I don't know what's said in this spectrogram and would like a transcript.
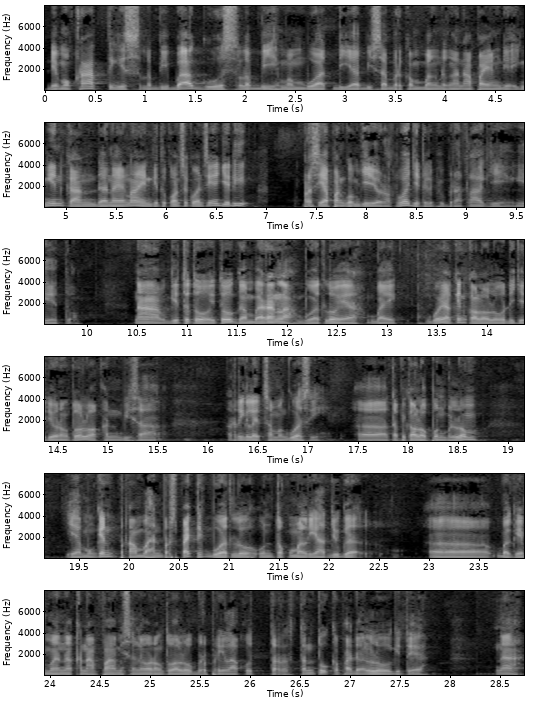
demokratis, lebih bagus, lebih membuat dia bisa berkembang dengan apa yang dia inginkan dan lain-lain gitu. Konsekuensinya jadi persiapan gue menjadi orang tua jadi lebih berat lagi gitu. Nah gitu tuh, itu gambaran lah buat lo ya. Baik, gue yakin kalau lo udah jadi orang tua lo akan bisa relate sama gue sih Uh, tapi kalaupun belum, ya mungkin penambahan perspektif buat lo untuk melihat juga uh, bagaimana kenapa misalnya orang tua lo berperilaku tertentu kepada lo gitu ya. Nah,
